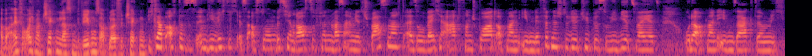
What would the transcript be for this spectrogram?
aber einfach euch mal checken lassen, Bewegungsabläufe checken. Ich glaube auch, dass es irgendwie wichtig ist, auch so ein bisschen rauszufinden, was einem jetzt Spaß macht, also welche Art von Sport, ob man eben der Fitnessstudio-Typ ist, so wie wir zwei jetzt, oder ob man eben sagt, ähm, ich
